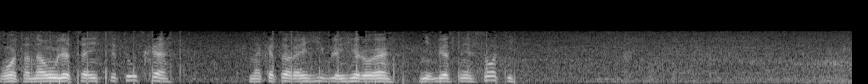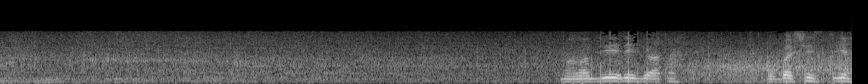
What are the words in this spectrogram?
Вот она улица Институтская, на которой гибли герои Небесной Сотни. Молодые ребята в большинстве.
